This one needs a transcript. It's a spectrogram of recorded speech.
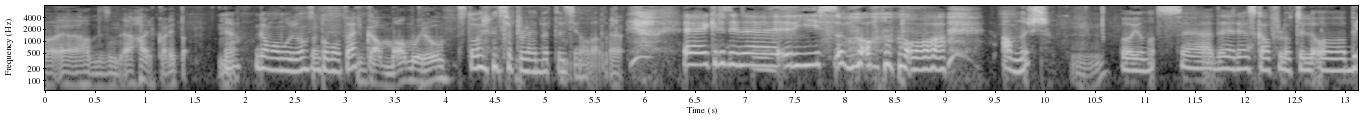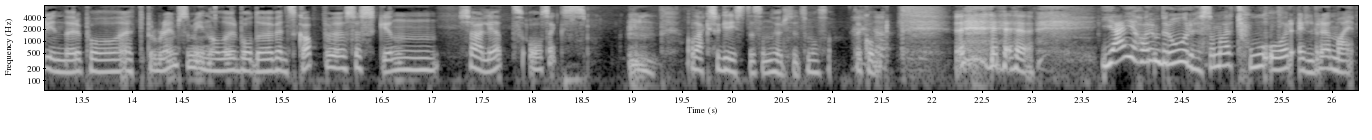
var- Jeg, sånn, jeg harka litt, da. Ja, Gammel moro som kom opp der. Gammal moro. Står en søppelbøtte ved siden av deg. Kristine Kristine Riis og, og Anders og Jonas, eh, dere skal få lov til å bryne dere på et problem som inneholder både vennskap, eh, søsken, kjærlighet og sex. Og det er ikke så grisete som det høres ut som også. Det kommer. Jeg har en bror som er to år eldre enn meg.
